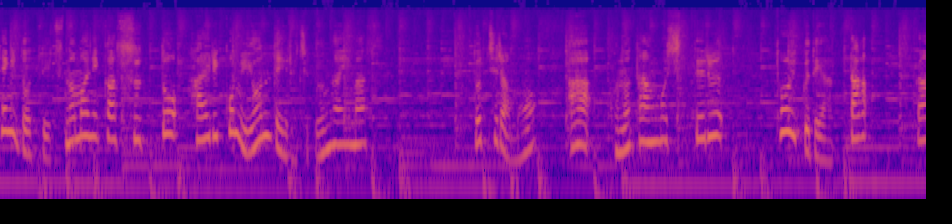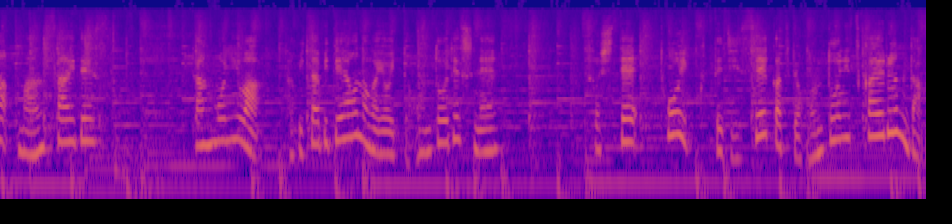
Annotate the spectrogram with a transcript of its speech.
手に取っていつの間にかすっと入り込み読んでいる自分がいます。どちらも「あこの単語知ってる」「TOEIC でやった」が満載です。単語にはたびたび出会うのが良いって本当ですね。そして TOEIC って実生活で本当に使えるんだ。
